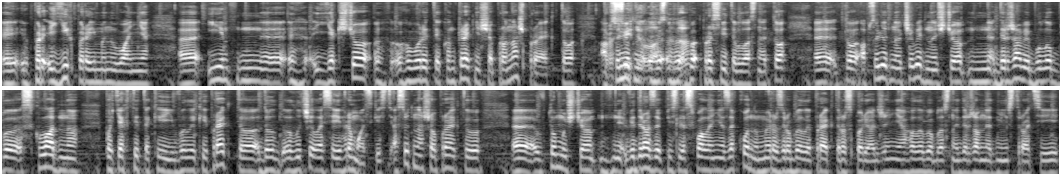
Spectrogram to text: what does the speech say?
е, їх перейменування. Е, І якщо говорити конкретніше про наш проект, то абсолютно Просвіти, власне, е, да? п- просвіти, власне, то, то абсолютно очевидно, що державі було б складно потягти такий великий проект, то долучилася і громадськість. А суть нашого проекту в тому, що м, відразу після схвалення закону ми розробили проект розпорядження голови обласної державної адміністрації,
